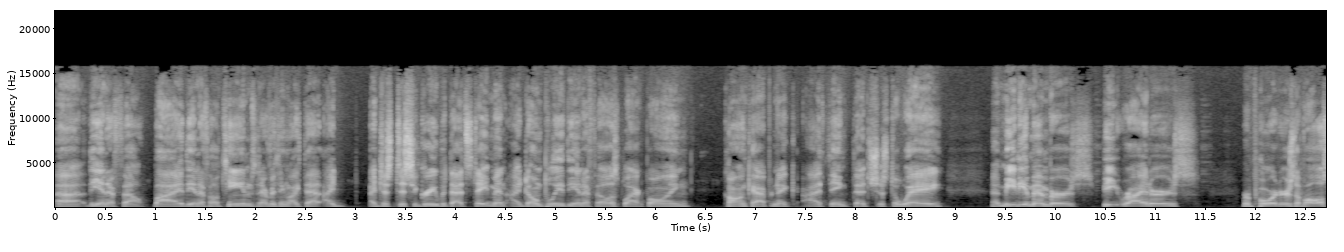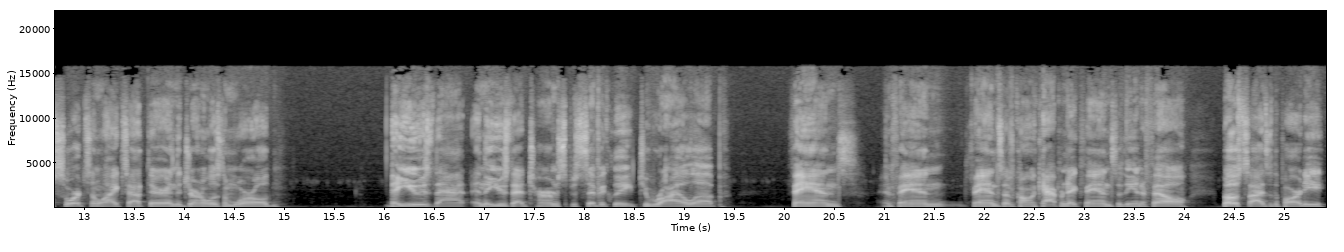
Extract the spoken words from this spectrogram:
uh, the NFL by the NFL teams and everything like that. I I just disagree with that statement. I don't believe the NFL is blackballing Colin Kaepernick. I think that's just a way that media members, beat writers, reporters of all sorts and likes out there in the journalism world, they use that and they use that term specifically to rile up fans and fan fans of Colin Kaepernick, fans of the NFL, both sides of the party.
